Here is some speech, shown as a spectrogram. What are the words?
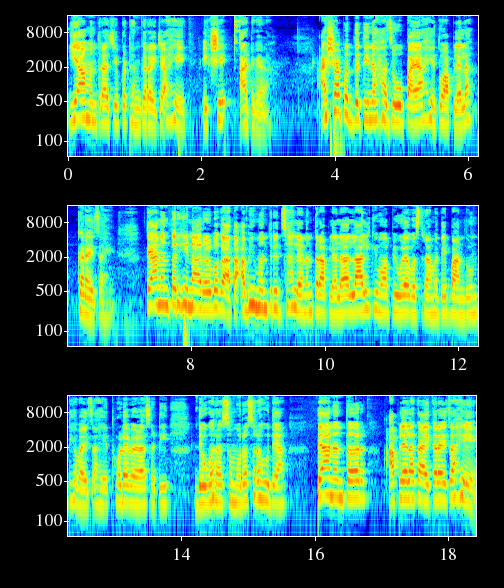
या मंत्राचे पठण करायचे आहे एकशे आठ वेळा. अशा पद्धतीनं हा जो उपाय आहे तो आपल्याला करायचा आहे. त्यानंतर हे नारळ बघा आता अभिमंत्रित झाल्यानंतर आपल्याला लाल किंवा पिवळ्या वस्त्रामध्ये बांधून ठेवायचं आहे. थोड्या वेळासाठी देवघरासमोरच राहू द्या. त्यानंतर आपल्याला काय करायचं आहे?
